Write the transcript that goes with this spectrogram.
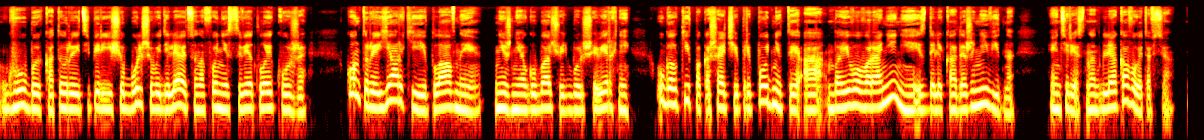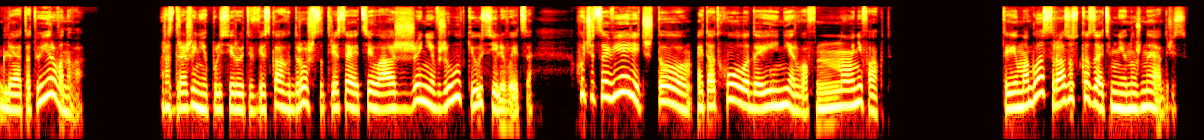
губы, которые теперь еще больше выделяются на фоне светлой кожи. Контуры яркие и плавные, нижняя губа чуть больше верхней — Уголки покошачьи приподняты, а боевого ранения издалека даже не видно. Интересно, для кого это все? Для татуированного? Раздражение пульсирует в висках, дрожь сотрясает тело, а жжение в желудке усиливается. Хочется верить, что это от холода и нервов, но не факт. Ты могла сразу сказать мне нужный адрес?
